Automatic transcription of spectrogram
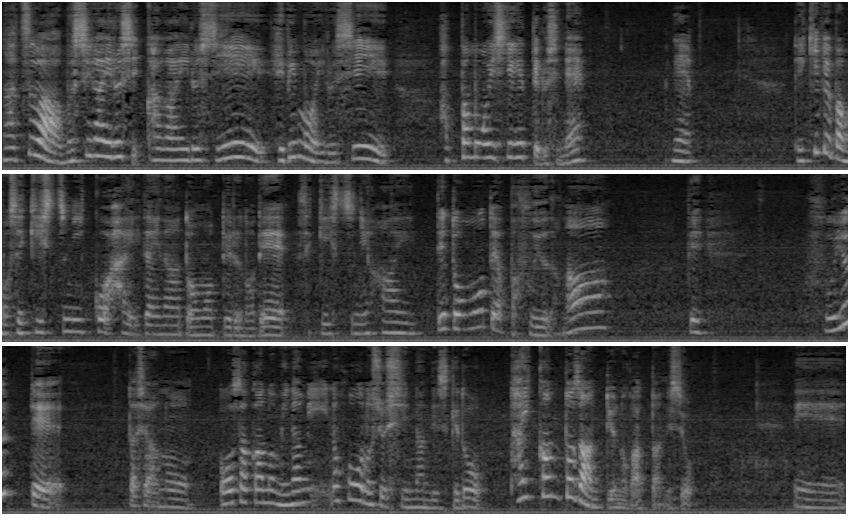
夏は虫がいるし蚊がいるし蛇もいるし葉っぱも生い茂ってるしね。ね。できればもう石室に1個は入りたいなと思ってるので石室に入ってと思うとやっぱ冬だな。で冬って私あの大阪の南の方の出身なんですけど体感登山っていうのがあったんですよ、えー、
